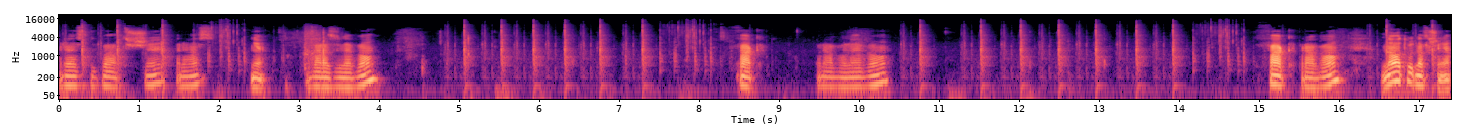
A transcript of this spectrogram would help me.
Raz, dwa, trzy, raz. Nie. Dwa razy lewo. Fak. Prawo, lewo. Fak, prawo. No, trudna skrzynia.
